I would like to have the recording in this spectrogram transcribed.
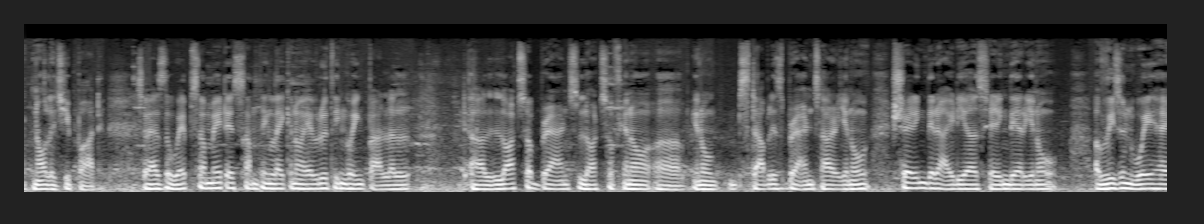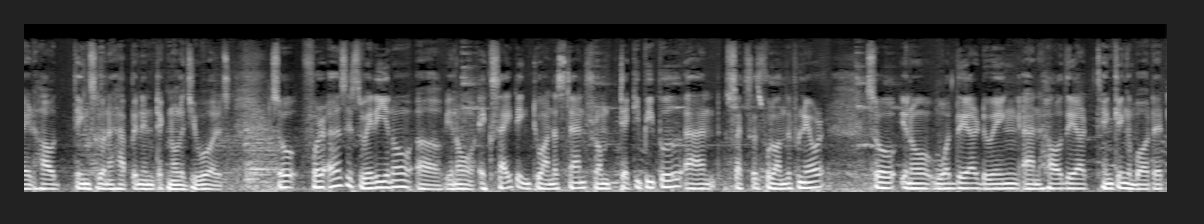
technology part. So, as the web summit is something like you know everything going parallel. Uh, lots of brands, lots of you know uh, you know established brands are you know sharing their ideas, sharing their you know a vision way ahead how things going to happen in technology worlds. So for us, it's very you know uh, you know exciting to understand from techie people and successful entrepreneur. So you know what they are doing and how they are thinking about it.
